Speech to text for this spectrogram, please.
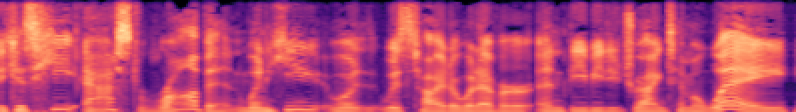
because he asked Robin when he was, was tied or whatever and BBD dragged him away.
